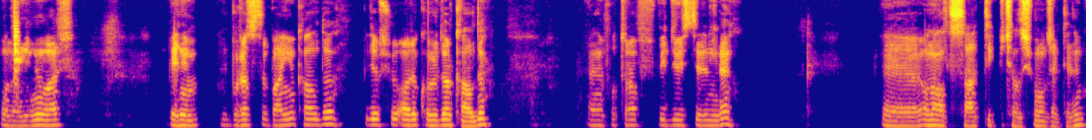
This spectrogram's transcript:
10'a 20 var. Benim burası banyo kaldı. Bir de şu ara koridor kaldı. Yani fotoğraf, video istediğimde eee, 16 saatlik bir çalışma olacak dedim.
